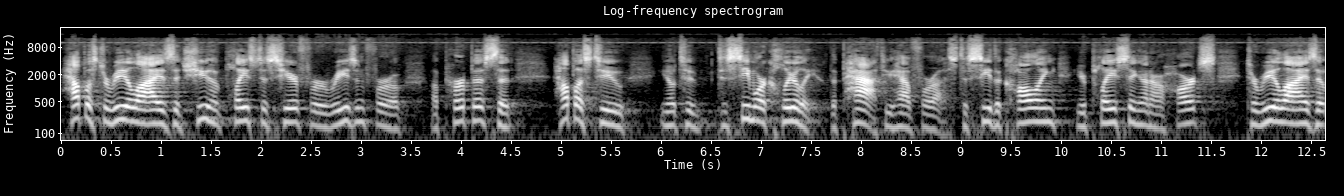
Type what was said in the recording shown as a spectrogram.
help us to realize that you have placed us here for a reason for a, a purpose that Help us to, you know, to, to see more clearly the path you have for us, to see the calling you're placing on our hearts, to realize that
